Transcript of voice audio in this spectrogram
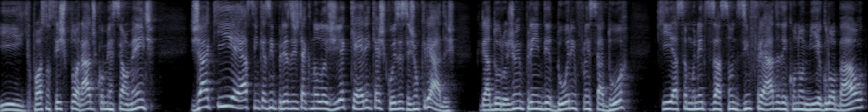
e que possam ser explorados comercialmente, já que é assim que as empresas de tecnologia querem que as coisas sejam criadas. O criador hoje é um empreendedor, influenciador que essa monetização desenfreada da economia global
